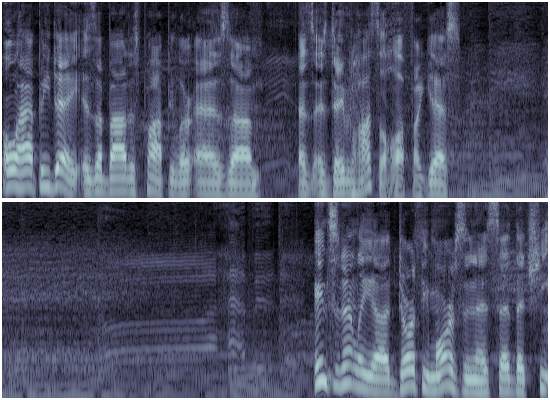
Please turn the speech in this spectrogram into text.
Oh Happy Day is about as popular as um, as, as David Hasselhoff, I guess. Incidentally, uh, Dorothy Morrison has said that she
